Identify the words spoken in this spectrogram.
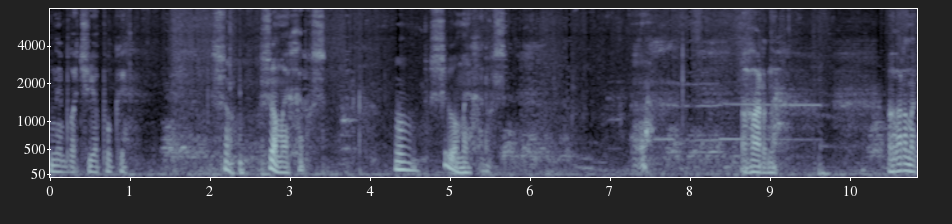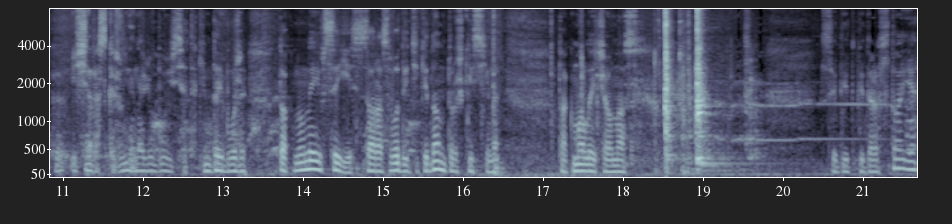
Не бачу я поки. Що? Що моя хороша? Ну, що моя хороша? Гарна. Гарна, і ще раз кажу, не налюбуюся таким, дай Боже. Так, ну в неї все є. Зараз води тільки дам трошки сіна. Так, малеча у нас сидить, підростає.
